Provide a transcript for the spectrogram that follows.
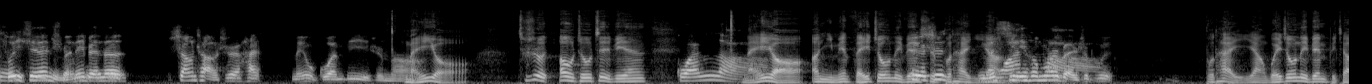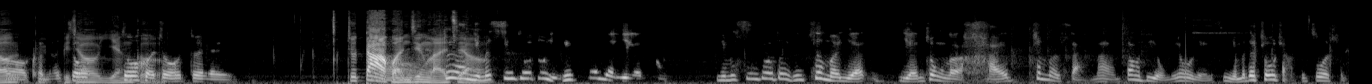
所以现在你们那边的。商场是还没有关闭是吗？没有，就是澳洲这边关了，没有啊，你们维州那边是不太一你们样，悉尼和墨尔本是不不太一样，维州那边比较、哦，可能比较严州和格，州对就大环境来对啊，讲，你们新州都已经这么严重，你们新州都已经这么严严重了，还这么散漫，到底有没有人性？你们的州长是做什么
